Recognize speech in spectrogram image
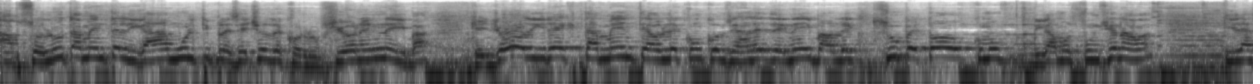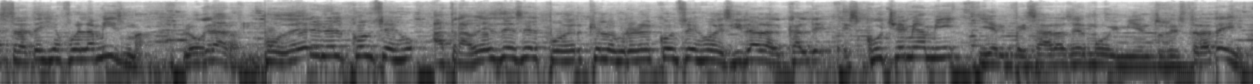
absolutamente ligada a múltiples hechos de corrupción en Neiva, que yo directamente hablé con concejales de Neiva, hablé, supe todo cómo, digamos, funcionaba, y la estrategia fue la misma. Lograr poder en el consejo, a través de ese poder que logró en el consejo, decirle al alcalde, escúcheme a mí y empezar a hacer movimientos estratégicos.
